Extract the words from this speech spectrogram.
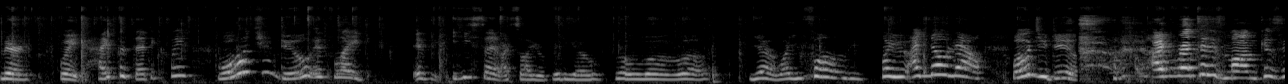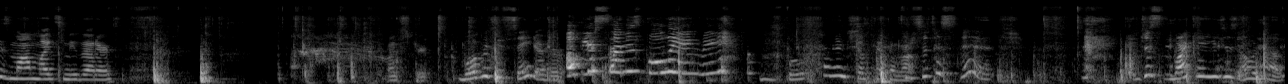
Mary, wait, hypothetically, what would you do if, like, if he said, I saw your video, blah, blah, blah. yeah, why you follow me? Why you, I know now. What would you do? I'd run to his mom because his mom likes me better. That's true. What would you say to her? Oh, your son is bullying me. Oh, And then she'll pick him you're up. such a snitch. just, why can't you just own up?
